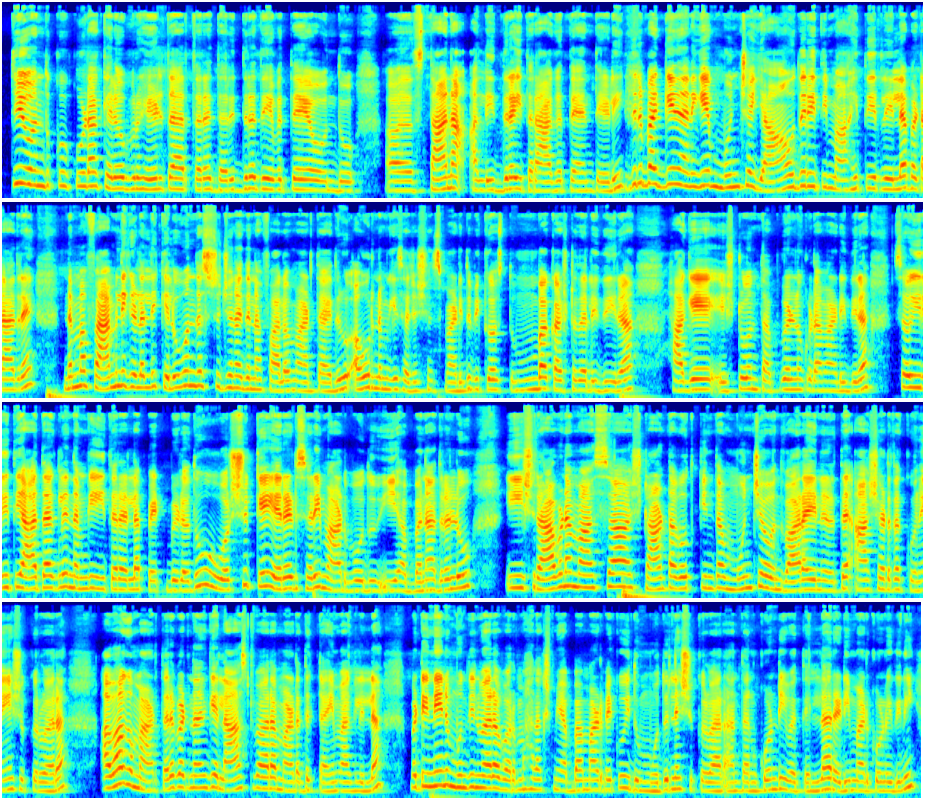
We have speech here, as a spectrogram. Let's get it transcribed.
ಪ್ರತಿಯೊಂದಕ್ಕೂ ಕೂಡ ಕೆಲವೊಬ್ರು ಹೇಳ್ತಾ ಇರ್ತಾರೆ, ದರಿದ್ರ ದೇವತೆಯ ಒಂದು ಸ್ಥಾನ ಅಲ್ಲಿದ್ದರೆ ಈ ಥರ ಆಗುತ್ತೆ ಅಂತೇಳಿ. ಇದ್ರ ಬಗ್ಗೆ ನನಗೆ ಮುಂಚೆ ಯಾವುದೇ ರೀತಿ ಮಾಹಿತಿ ಇರಲಿಲ್ಲ, ಬಟ್ ಆದರೆ ನಮ್ಮ ಫ್ಯಾಮಿಲಿಗಳಲ್ಲಿ ಕೆಲವೊಂದಷ್ಟು ಜನ ಇದನ್ನು ಫಾಲೋ ಮಾಡ್ತಾ ಇದ್ರು. ಅವ್ರು ನಮಗೆ ಸಜೆಷನ್ಸ್ ಮಾಡಿದ್ದು ಬಿಕಾಸ್ ತುಂಬ ಕಷ್ಟದಲ್ಲಿದ್ದೀರಾ, ಹಾಗೆ ಎಷ್ಟೊಂದು ತಪ್ಪುಗಳನ್ನು ಕೂಡ ಮಾಡಿದ್ದೀರಾ ಸೊ ಈ ರೀತಿ ಆದಾಗಲೇ ನಮಗೆ ಈ ಥರ ಎಲ್ಲ ಪೆಟ್ಟು ಬೀಳೋದು, ವರ್ಷಕ್ಕೆ ಎರಡು ಸರಿ ಮಾಡ್ಬೋದು ಈ ಹಬ್ಬನ. ಅದರಲ್ಲೂ ಈ ಶ್ರಾವಣ ಮಾಸ ಸ್ಟಾರ್ಟ್ ಆಗೋದಕ್ಕಿಂತ ಮುಂಚೆ ಒಂದು ವಾರ ಏನಿರುತ್ತೆ, ಆಷಾಢದ ಕೊನೆಯ ಶುಕ್ರವಾರ ಅವಾಗ ಮಾಡ್ತಾರೆ, ಬಟ್ ನನಗೆ ಲಾಸ್ಟ್ ವಾರ ಮಾಡೋದಕ್ಕೆ ಟೈಮ್ ಆಗಲಿಲ್ಲ. ಬಟ್ ಇನ್ನೇನು ಮುಂದಿನ ವಾರ ವರಮಹಾಲಕ್ಷ್ಮಿ ಹಬ್ಬ ಮಾಡಬೇಕು. ಇದು ಮೊದಲನೇ ಶುಕ್ರವಾರ ಅಂತ ಅಂದ್ಕೊಂಡು ಇವತ್ತೆಲ್ಲ ರೆಡಿ ಮಾಡ್ಕೊಂಡಿದ್ದೀನಿ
